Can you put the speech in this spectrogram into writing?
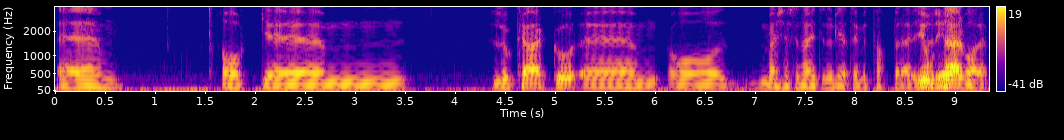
Ehm, och ehm, Lukaku ehm, och Manchester United, nu letar jag mitt papper här. Jo, Ja, där det. var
